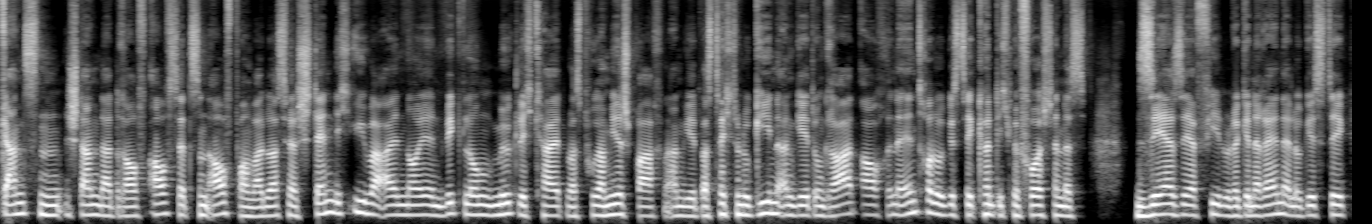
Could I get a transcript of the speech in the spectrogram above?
ganzen Standard drauf aufsetzen und aufbauen, weil du hast ja ständig überall neue Entwicklungen, Möglichkeiten, was Programmiersprachen angeht, was Technologien angeht. Und gerade auch in der Intralogistik könnte ich mir vorstellen, dass sehr, sehr viel oder generell in der Logistik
